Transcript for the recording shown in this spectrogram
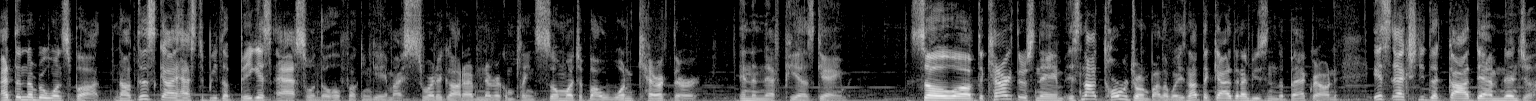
At the number one spot. Now this guy has to be the biggest asshole in the whole fucking game. I swear to god, I've never complained so much about one character in an FPS game. So uh, the character's name is not Torbjorn by the way, it's not the guy that I'm using in the background. It's actually the goddamn ninja.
